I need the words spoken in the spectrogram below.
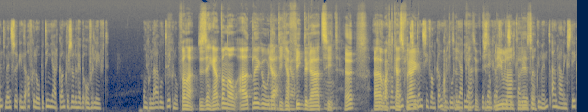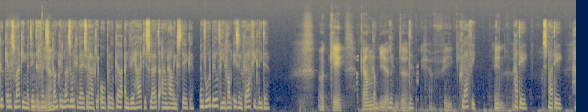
660.000 mensen in de afgelopen 10 jaar kanker zullen hebben overleefd. Ongelabeld twee knop. Voilà. Dus hij gaat dan al uitleggen hoe Ja, dat die ja. grafiek eruit ziet. Hè? Eh, Gevallen wacht, ga eens vragen. incidentie van kanker Wacht, door ja, er zijn grafieken laten in het lezen. document aanhalingsteken kennismaking met interventie Ja. kanker na zorgwijzer haakje openen K en V haakje sluiten aanhalingsteken. Een voorbeeld hiervan is een grafiek die de Oké. Kan, Kan je de, de grafiek grafiek in het HT spa T H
